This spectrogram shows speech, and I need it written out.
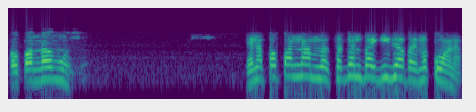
પપ્પા નામું છે? એના પપ્પાનું નામ સગનભાઈ ગીગાભાઈ મકવાણા.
